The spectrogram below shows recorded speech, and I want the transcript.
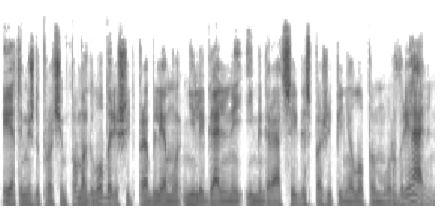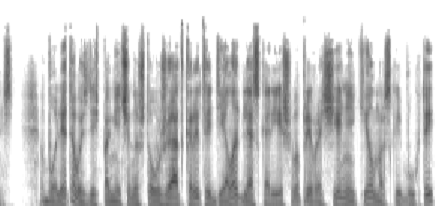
И это, между прочим, помогло бы решить проблему нелегальной иммиграции госпожи Пенелопы Мур в реальность. Более того, здесь помечено, что уже открыто дело для скорейшего превращения Килморской бухты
